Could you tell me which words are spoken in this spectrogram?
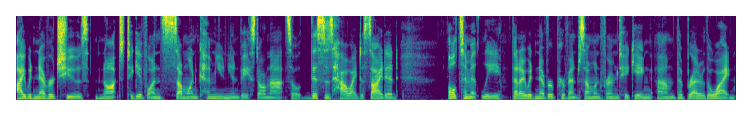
I would never choose not to give one someone communion based on that. So this is how I decided ultimately that I would never prevent someone from taking um, the bread or the wine.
